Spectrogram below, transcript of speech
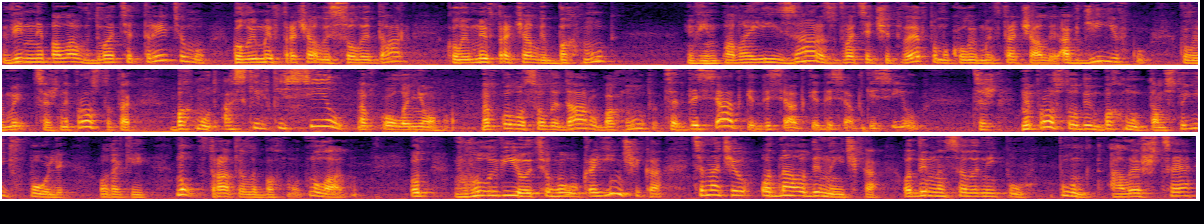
Він не палав в 23-му, коли ми втрачали Солидар, коли ми втрачали Бахмут. Він палає і зараз, в 24-му, коли ми втрачали Авдіївку, коли ми це ж не просто так Бахмут, а скільки сіл навколо нього, навколо Солидару, Бахмуту. Це десятки, десятки, десятки сіл. Це ж не просто один Бахмут там стоїть в полі, отакий. Ну, втратили Бахмут. Ну ладно. От в голові оцього українчика це наче одна одиничка, один населений пункт, але ж це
